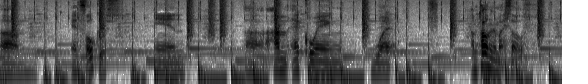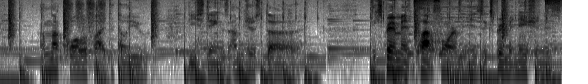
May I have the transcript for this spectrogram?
um, and focus. And uh, I'm echoing what I'm talking to myself. I'm not qualified to tell you these things. I'm just uh, experiment platform is experiment nation is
